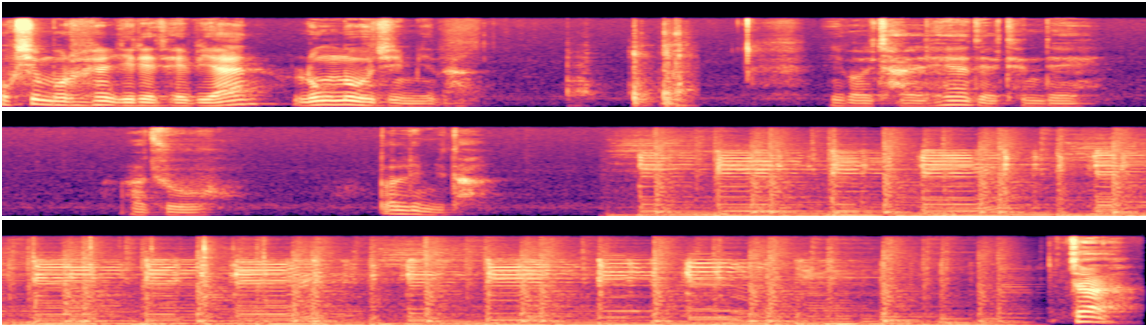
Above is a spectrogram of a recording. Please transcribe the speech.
혹시 모를 일에 대비한 롱노우즈입니다. 이걸 잘 해야 될 텐데 아주 떨립니다. 자,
